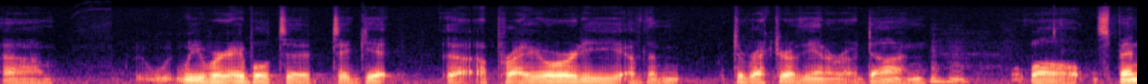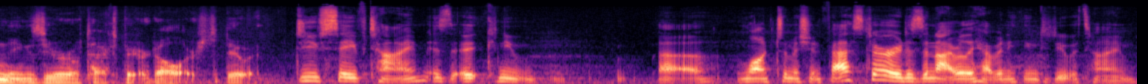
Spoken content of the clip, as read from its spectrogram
Um, we were able to to get a a priority of the director of the NRO done. Mm-hmm. While spending zero taxpayer dollars to do it. Do you save time? Is it, can you uh, launch the mission faster, or does it not really have anything to do with time?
